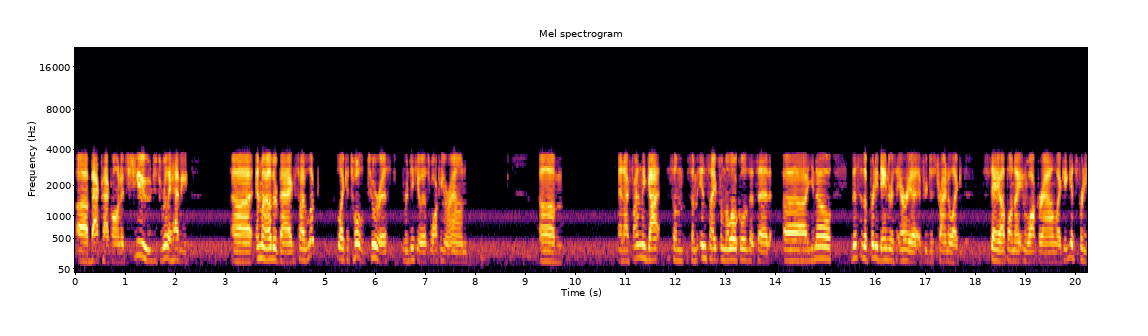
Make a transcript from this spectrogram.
uh, backpack on. It's huge. It's really heavy. Uh, and my other bag. So I look like a total tourist, ridiculous, walking around. Um, and I finally got some some insight from the locals that said, uh, you know, this is a pretty dangerous area if you're just trying to like stay up all night and walk around. Like it gets pretty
